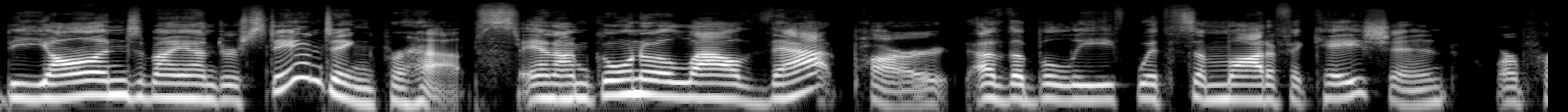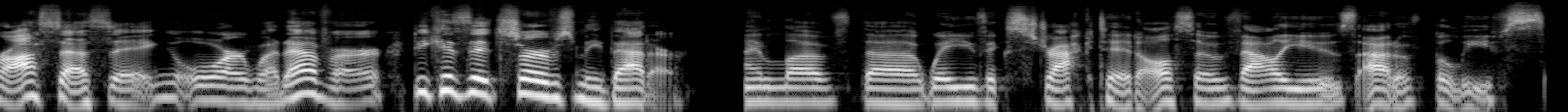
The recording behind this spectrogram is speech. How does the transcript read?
beyond my understanding, perhaps. And I'm going to allow that part of the belief with some modification or processing or whatever because it serves me better. I love the way you've extracted also values out of beliefs.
